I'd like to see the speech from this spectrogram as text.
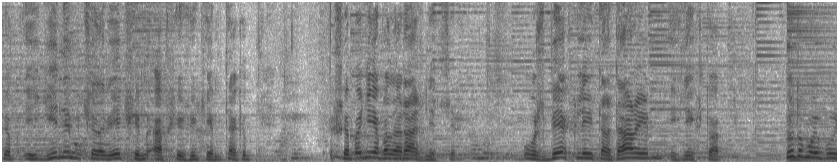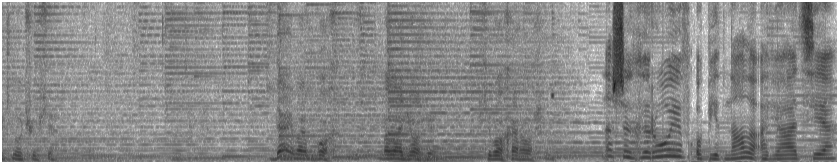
чтобы единым человеческим общежитием, так, чтобы не было разницы, узбек ли, татары или кто. Ну, думаю, будет лучше все. Дай вам Бог, молодежи, всего хорошего. Наших героїв об'єднала авіація,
